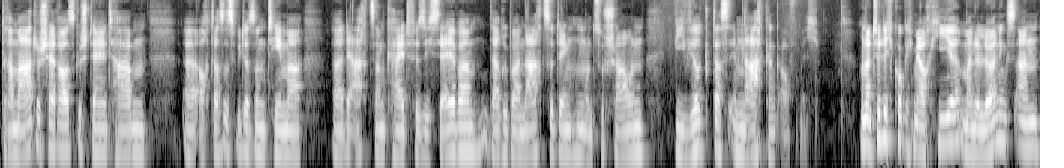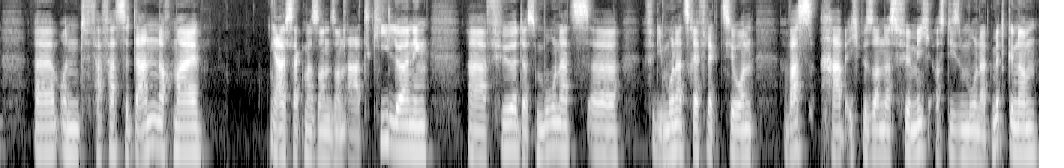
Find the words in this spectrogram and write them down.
dramatisch herausgestellt haben. Äh, auch das ist wieder so ein Thema äh, der Achtsamkeit für sich selber, darüber nachzudenken und zu schauen, wie wirkt das im Nachgang auf mich. Und natürlich gucke ich mir auch hier meine Learnings an äh, und verfasse dann nochmal, ja, ich sag mal, so, so eine Art Key Learning, äh, für das Monats, äh, für die Monatsreflexion. Was habe ich besonders für mich aus diesem Monat mitgenommen?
